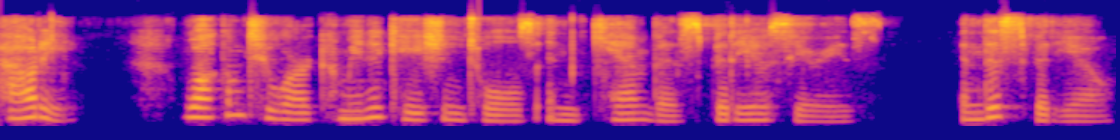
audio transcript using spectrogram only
Howdy! Welcome to our Communication Tools in Canvas video series. In this video,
